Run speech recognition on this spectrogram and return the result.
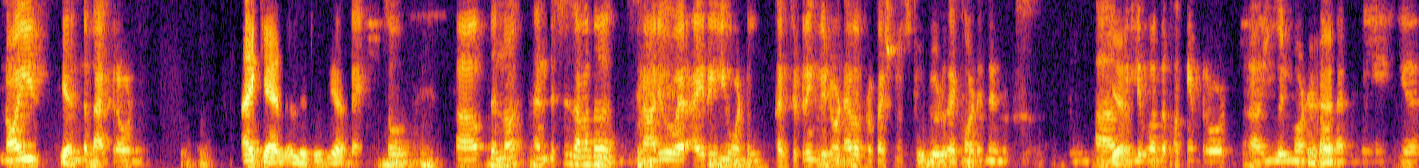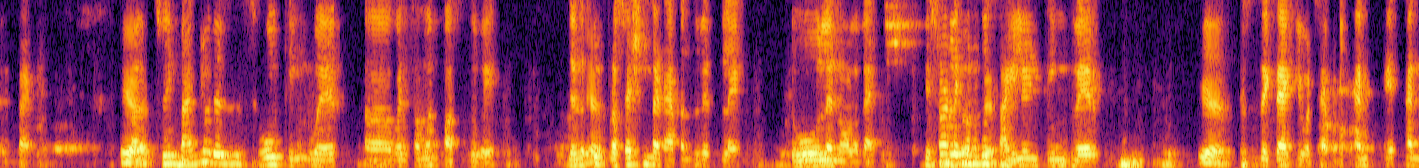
noise Yeah. in the background. I can a little, yeah. Right. So uh, the not and this is another scenario where I really want to, considering we don't have a professional studio to record in, and it's uh, Yeah. we live on the fucking road. Uh, you in Model Town and me here in Bangalore. Yeah. Uh, so in Bangalore, there's this whole thing where uh, when someone passes away, there's a full procession that happens with like dhol and all of that. It's not like one of those silent things where Yeah. this is exactly what's happening and and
